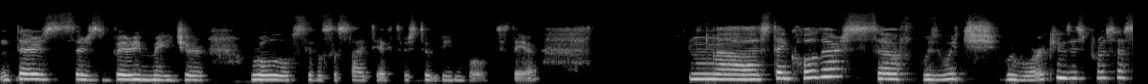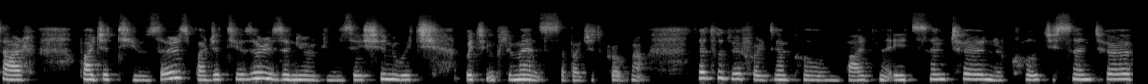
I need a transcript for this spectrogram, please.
there's there's very major role of civil society actors to be involved there. Mm, uh, stakeholders uh, with which we work in this process are budget users. Budget user is a new organization which which implements a budget program. That would be, for example, Partner Aid Center, Narcology Center.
